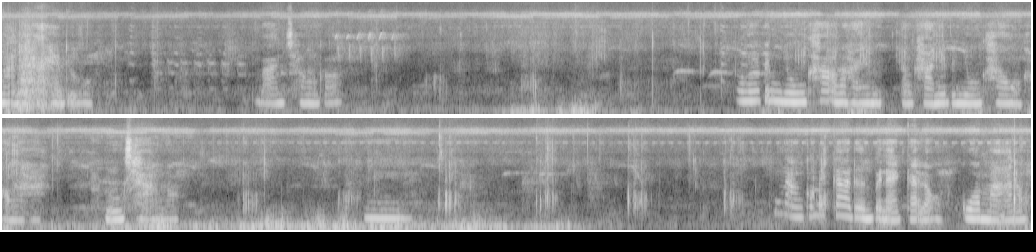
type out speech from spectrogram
งานถ่ายให้ดู บ้านช่องก็ รงนี้เป็นยุงข้าวนะคะหลังคานี่เป็นยุงข้าวของเขานะคะ ยุงช้างเนาะอืมพวกนางก็ไม่กล้าเดินไปไหนไกลหรอกกลัวหมาเนาะ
